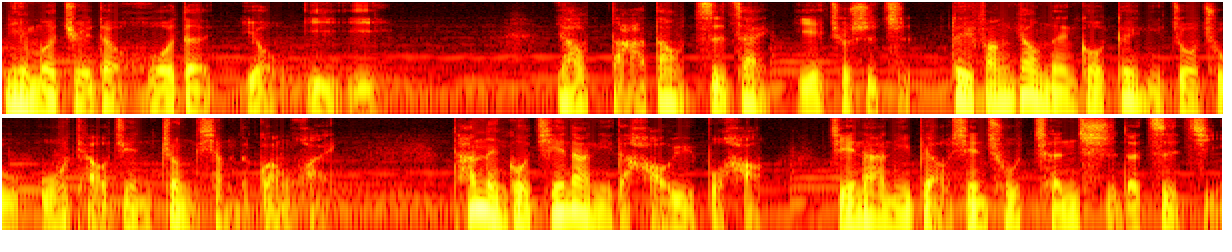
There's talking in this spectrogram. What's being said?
你有没有觉得活得有意义？要达到自在，也就是指对方要能够对你做出无条件正向的关怀，他能够接纳你的好与不好。接纳你表现出诚实的自己，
